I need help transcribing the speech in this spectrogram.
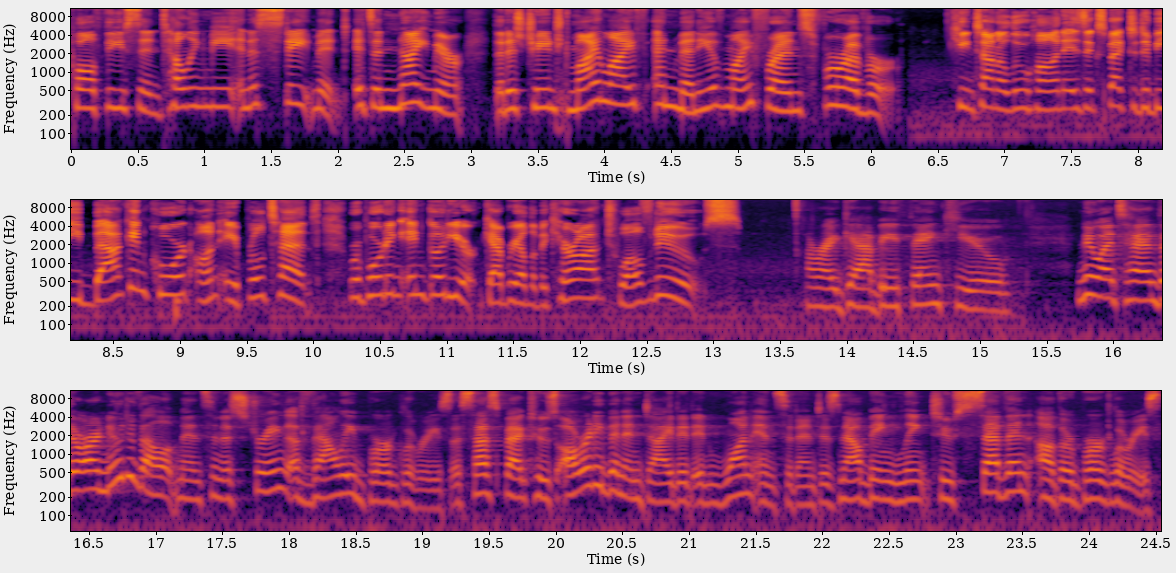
Paul Thiessen telling me in a statement, it's a nightmare that has changed my life and many of my friends forever. Quintana Lujan is expected to be back in court on April 10th. Reporting in Goodyear, Gabriela Becerra, 12 News. All right, Gabby, thank you. New at 10, there are new developments in a string of Valley burglaries. A suspect who's already been indicted in one incident is now being linked to seven other burglaries.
